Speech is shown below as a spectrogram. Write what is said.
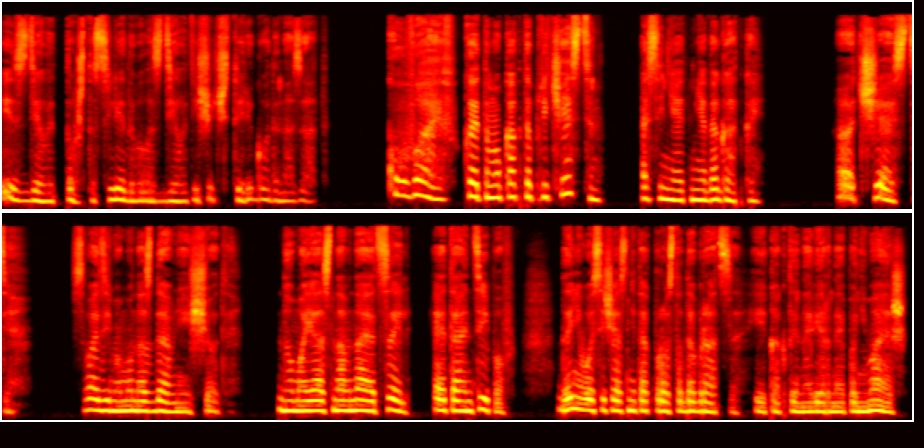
и сделать то, что следовало сделать еще четыре года назад. «Куваев к этому как-то причастен?» — осеняет меня догадкой. «Отчасти. С Вадимом у нас давние счеты. Но моя основная цель — это Антипов. До него сейчас не так просто добраться, и, как ты, наверное, понимаешь,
